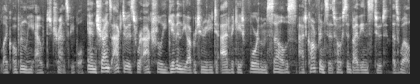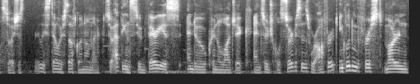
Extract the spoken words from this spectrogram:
like openly out trans people. And trans activists were actually given the opportunity to advocate for themselves at conferences hosted by the Institute as well. So it's just really stellar stuff going on there. So at the Institute, various endocrinologic and surgical services were offered, including the first modern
